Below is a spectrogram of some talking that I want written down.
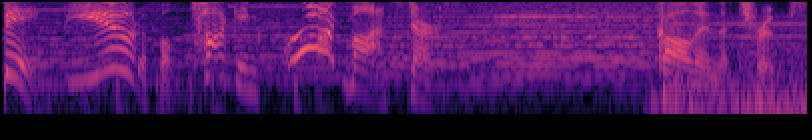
big, beautiful, talking frog monsters. Call in the troops.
